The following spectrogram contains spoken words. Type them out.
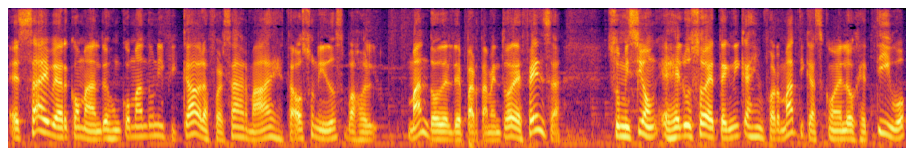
El Cybercomando es un comando unificado de las Fuerzas Armadas de Estados Unidos bajo el mando del Departamento de Defensa. Su misión es el uso de técnicas informáticas con el objetivo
